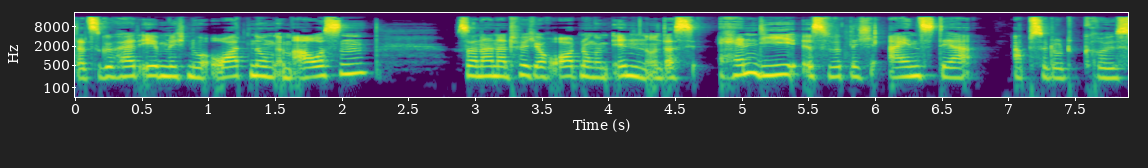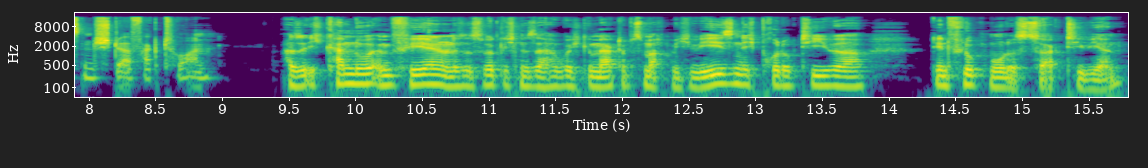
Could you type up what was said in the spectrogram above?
Dazu gehört eben nicht nur Ordnung im Außen, sondern natürlich auch Ordnung im Innen. Und das Handy ist wirklich eins der absolut größten Störfaktoren. Also ich kann nur empfehlen, und das ist wirklich eine Sache, wo ich gemerkt habe, es macht mich wesentlich produktiver, den Flugmodus zu aktivieren.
